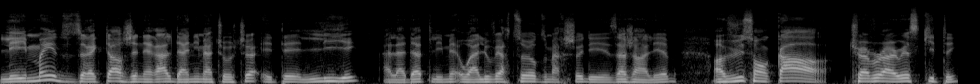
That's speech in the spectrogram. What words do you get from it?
Les mains du directeur général Danny Machocha étaient liées à la date limite ou à l'ouverture du marché des agents libres. A vu son corps Trevor Harris quitter.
